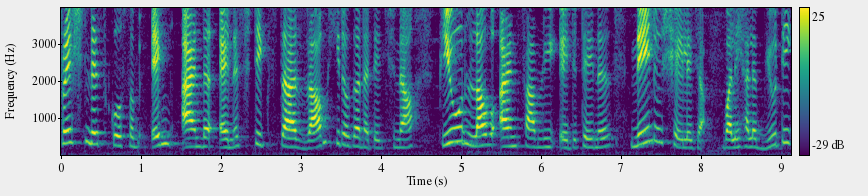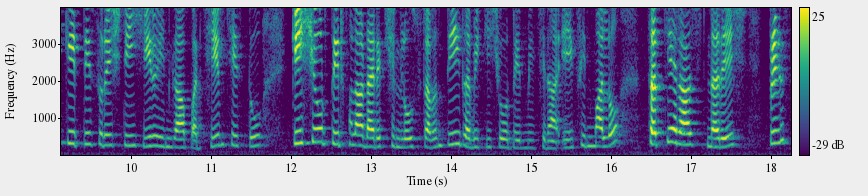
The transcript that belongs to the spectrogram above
ఫ్రెష్నెస్ కోసం young and energetic star Ram హీరోగా నటించిన pure love and family entertainer Nenu Sailaja. బలిహల బ్యూటీ కీర్తి సురేష్ని హీరోయిన్గా పరిచయం చేస్తూ కిషోర్ తిరుమల డైరెక్షన్లో స్రవంతి రవి కిషోర్ నిర్మించిన ఈ సినిమాలో సత్యరాజ్ నరేష్ ప్రిన్స్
